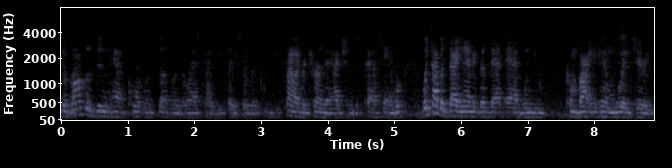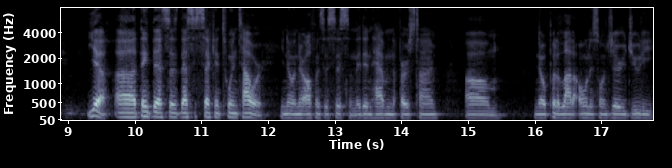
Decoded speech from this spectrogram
The Broncos didn't have Courtland Sutton the last time you faced them, but you finally returned to action this past game. What, what type of dynamic does that add when you combine him with Jerry Jeudy? Yeah, uh, I think that's a, that's the second twin tower, you know, in their offensive system. They didn't have him the first time. Um, you know, put a lot of onus on Jerry Jeudy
